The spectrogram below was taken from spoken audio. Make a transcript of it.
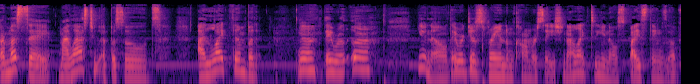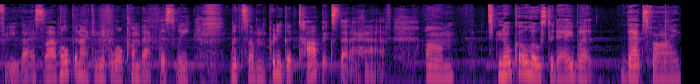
I must say, my last two episodes, I like them, but eh, they were, uh, you know, they were just random conversation. I like to, you know, spice things up for you guys. So I'm hoping I can make a little comeback this week with some pretty good topics that I have. Um, no co host today, but that's fine.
